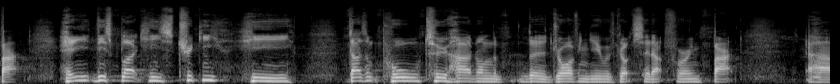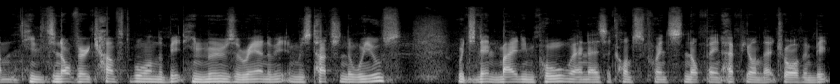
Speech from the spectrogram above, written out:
but he, this bloke, he's tricky. He doesn't pull too hard on the, the driving gear we've got set up for him, but um, he's not very comfortable on the bit. He moves around a bit and was touching the wheels, which then made him pull, and as a consequence, not being happy on that driving bit,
